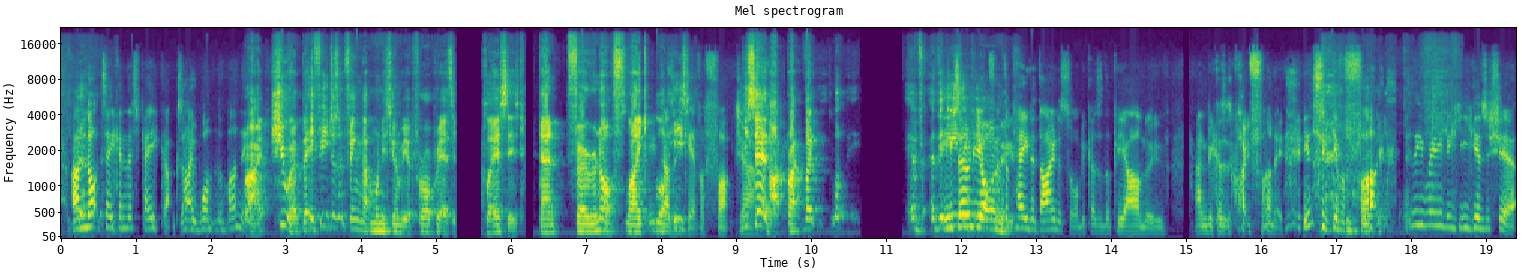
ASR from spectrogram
I'm not taking this pay cut because I want the money. Right, sure. But if he doesn't think that money's going to be appropriated in places, then fair enough. Like, He look, doesn't give a fuck, you say that, right? Like, look, if, the He's only offered to move- pay the dinosaur because of the PR move and because it's quite funny. He doesn't give a fuck. Does he really think he gives a shit?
